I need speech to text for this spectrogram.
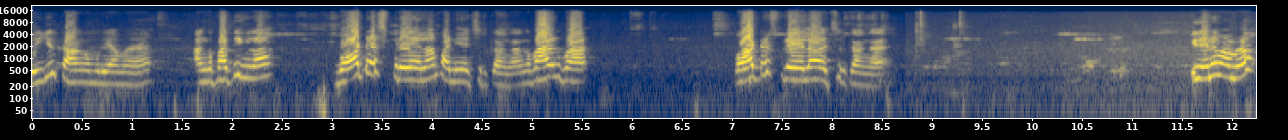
வெயில் தாங்க முடியாம. அங்க பாத்தீங்களா? வாட்டர் ஸ்ப்ரே எல்லாம் பண்ணி வச்சிருக்காங்க. அங்க பாருங்கப்பா. வாட்டர் ஸ்ப்ரே எல்லாம் வச்சிருக்காங்க. இது என்ன மாம்பழம்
